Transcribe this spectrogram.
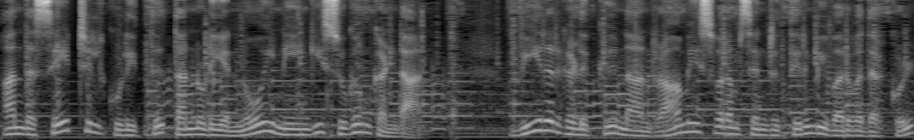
அந்த சேற்றில் குளித்து தன்னுடைய நோய் நீங்கி சுகம் கண்டான். வீரர்களுக்கு நான் ராமேஸ்வரம் சென்று திரும்பி வருவதற்குள்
